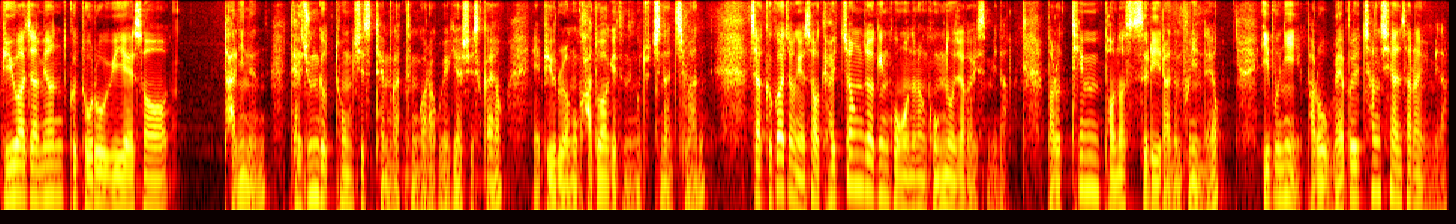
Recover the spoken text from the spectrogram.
비유하자면 그 도로 위에서 다니는 대중교통 시스템 같은 거라고 얘기할 수 있을까요? 예, 비유를 너무 과도하게 드는 건 좋진 않지만 자, 그 과정에서 결정적인 공헌을 한 공로자가 있습니다. 바로 팀 버너스리라는 분인데요. 이분이 바로 웹을 창시한 사람입니다.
